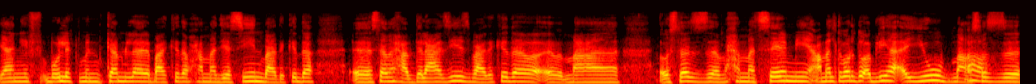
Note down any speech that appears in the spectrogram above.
يعني بقول لك من كاملة بعد كده محمد ياسين بعد كده آه، سامح عبد العزيز بعد كده آه، مع أستاذ محمد سامي عملت برضو قبليها أيوب مع آه. أستاذ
